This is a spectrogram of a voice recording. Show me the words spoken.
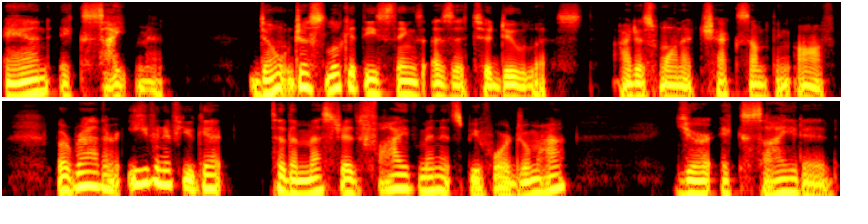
and excitement. Don't just look at these things as a to do list. I just want to check something off. But rather, even if you get to the masjid five minutes before Jum'ah, you're excited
